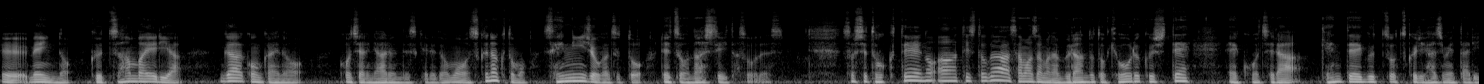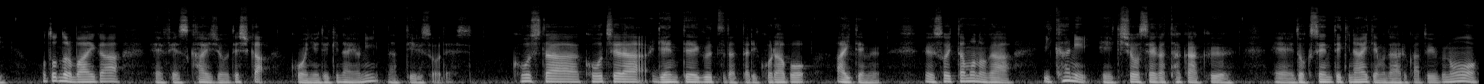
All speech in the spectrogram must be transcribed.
えー、メインのグッズ販売エリアが今回のこちらにあるんですけれども少なくとも1,000人以上がずっと列をなしていたそうですそして特定のアーティストがさまざまなブランドと協力してこちら限定グッズを作り始めたりほとんどの場合がフェス会場でしか購入できないようになっているそうですこうしたコーチェラ限定グッズだったりコラボアイテムそういったものがいかに希少性が高く独占的なアイテムであるかというのを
